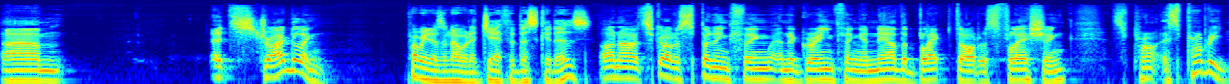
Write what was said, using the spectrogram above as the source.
Um, it's struggling. Probably doesn't know what a Jaffa biscuit is. Oh no, it's got a spinning thing and a green thing, and now the black dot is flashing. It's pro- it's probably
